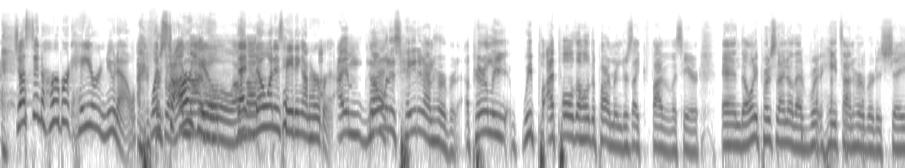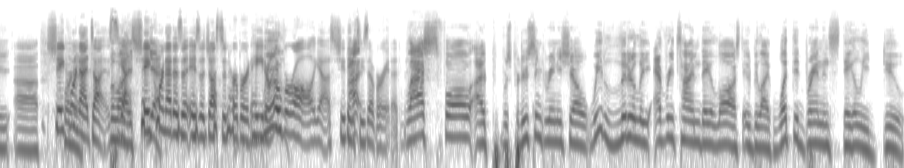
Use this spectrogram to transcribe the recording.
Justin Herbert hater Nuno wants of to I'm not- argue no, I'm that not- no one is hating on Herbert. I am. Go no ahead. one is hating on Herbert. Apparently, we. I polled the whole department. There's like five of us here, and the only person I know that hates on Herbert is Shay. Uh, Shay Cornett does. But, like, yes, Shay yeah. Cornett is a, is a Justin Herbert hater We- overall. Yes, she thinks I- he's overrated. Last fall, I was producing Greeny Show. We literally every time they lost, it would be like, "What did Brandon Staley do?"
